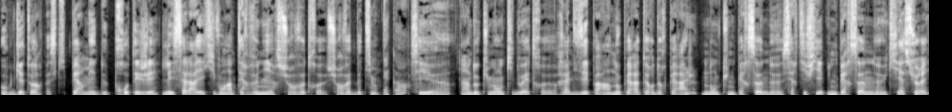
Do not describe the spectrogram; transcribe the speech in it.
obligatoire parce qu'il permet de protéger les salariés qui vont intervenir sur votre, sur votre bâtiment. D'accord. C'est euh, un document qui doit être euh, réalisé par un opérateur de repérage, donc une personne euh, certifiée, une personne qui est assurée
